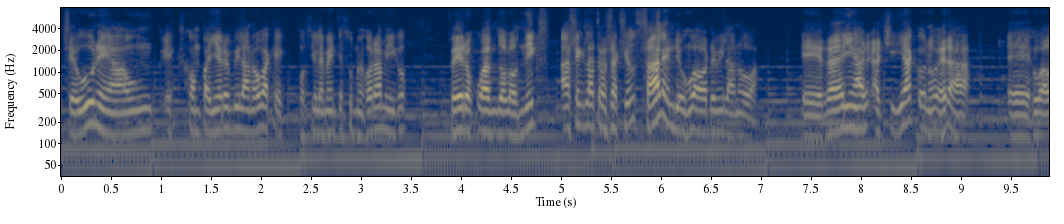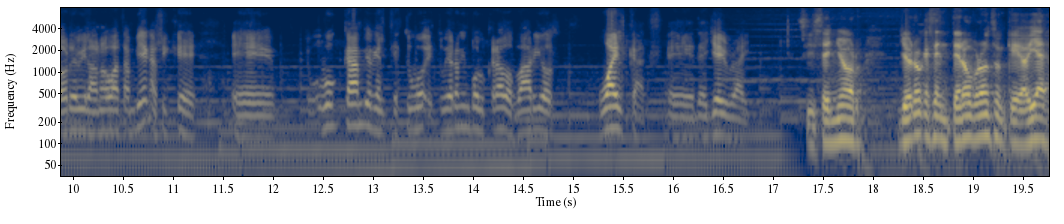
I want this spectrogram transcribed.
se une a un ex compañero en Villanova que posiblemente es su mejor amigo, pero cuando los Knicks hacen la transacción salen de un jugador de Villanova. Eh, Ryan no era eh, jugador de Villanova también, así que eh, hubo un cambio en el que estuvo, estuvieron involucrados varios Wildcats eh, de Jay Wright. Sí, señor. Yo creo que se enteró Bronson que había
